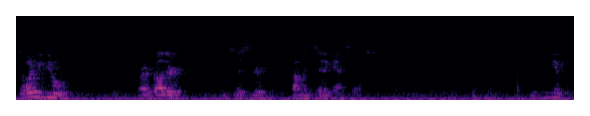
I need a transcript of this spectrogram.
So, what do we do when our brother and sister come and sin against us? We forgive them.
